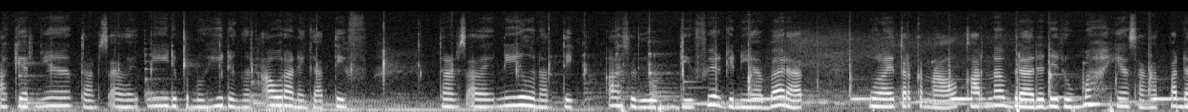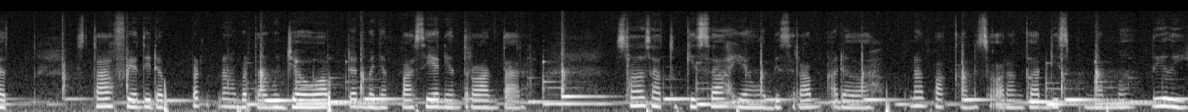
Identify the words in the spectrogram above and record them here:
Akhirnya, Transallegni dipenuhi dengan aura negatif. Transallegni lunatic asli di Virginia Barat mulai terkenal karena berada di rumah yang sangat padat, staf yang tidak pernah bertanggung jawab, dan banyak pasien yang terlantar. Salah satu kisah yang lebih seram adalah penampakan seorang gadis bernama Lily,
